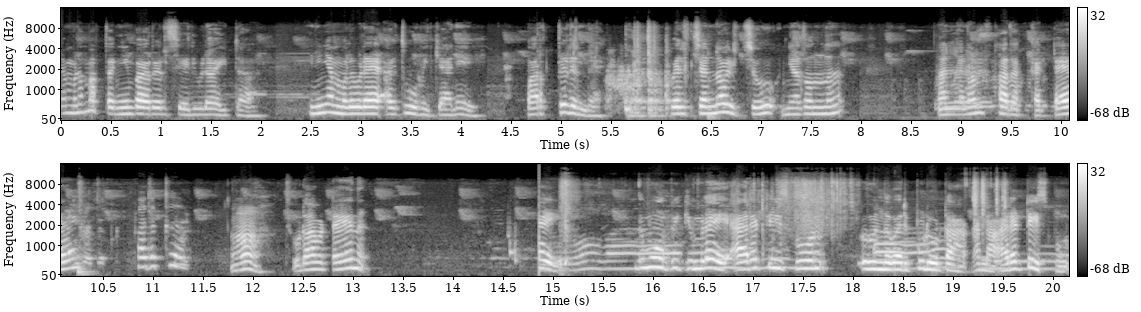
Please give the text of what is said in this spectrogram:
നമ്മുടെ മത്തങ്ങയും പയർ എലശ്ശേരി ഇവിടെ ആയിട്ടാ. ഇനി നമ്മളിവിടെ അത് തൂമിക്കാനേ വറുത്തിടണ്ടേ. വെളിച്ചെണ്ണ ഒഴിച്ചു. ഇനി അതൊന്ന് നല്ലോണം പതക്കട്ടെ. പതുക്ക്. ആ ചൂടാവട്ടേന്ന്. ഇത് മൂപ്പിക്കുമ്പോഴേ അര ടീസ്പൂൺ ഉഴുന്ന് പരിപ്പ് ഇടൂട്ടാ. കണ്ട? അര ടീസ്പൂൺ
